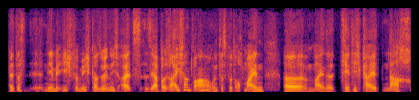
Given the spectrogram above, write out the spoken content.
Also das äh, nehme ich für mich persönlich als sehr bereichernd wahr und das wird auch mein meine Tätigkeit nach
